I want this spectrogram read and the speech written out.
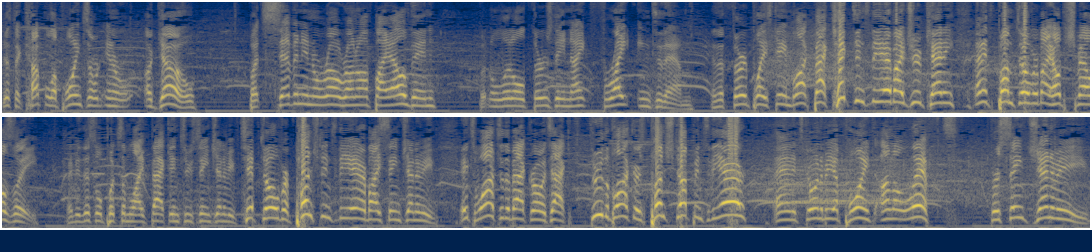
just a couple of points in a, ago. But seven in a row run off by Eldon, putting a little Thursday night fright into them. In the third place game, blocked back, kicked into the air by Drew Ketting, and it's bumped over by Hope Schmelsley. Maybe this will put some life back into St. Genevieve. Tipped over, punched into the air by St. Genevieve. It's Watts of the back row attack. Through the blockers, punched up into the air, and it's going to be a point on a lift for St. Genevieve.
